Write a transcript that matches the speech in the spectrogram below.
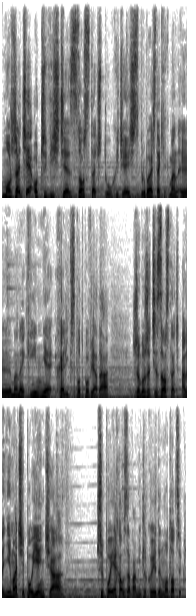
Możecie oczywiście zostać tu gdzieś, spróbować tak jak man, yy, manekin, nie, Helix podpowiada, że możecie zostać, ale nie macie pojęcia, czy pojechał za wami tylko jeden motocykl.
